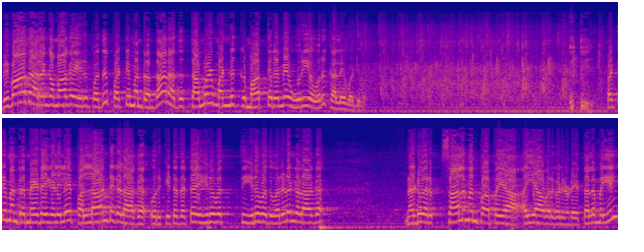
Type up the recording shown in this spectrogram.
விவாத அரங்கமாக இருப்பது பட்டிமன்றம் தான் அது தமிழ் மண்ணுக்கு மாத்திரமே உரிய ஒரு கலை வடிவம். பட்டிமன்ற மேடைகளிலே பல்லாண்டுகளாக ஒரு கிட்டத்தட்ட இருபத்தி இருபது வருடங்களாக நடுவர் சாலமன் பாப்பையா ஐயா அவர்களினுடைய தலைமையில்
